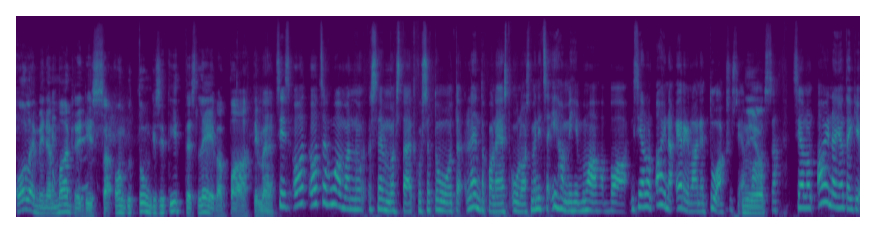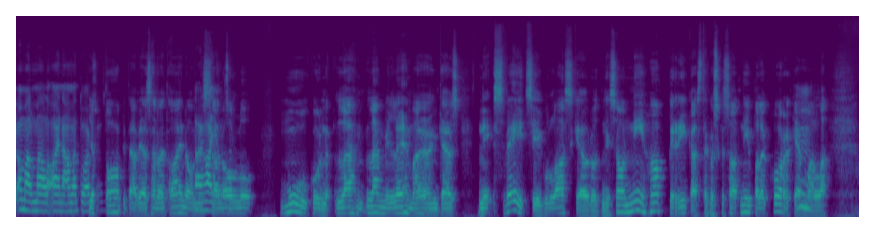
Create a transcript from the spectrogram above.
oleminen Madridissa on, kun tunkisit itses leivän paahtimeen. Siis oot, oot sä huomannut semmoista, että kun sä tuut lentokoneesta ulos, menit sä ihan mihin maahan vaan, niin siellä on aina erilainen tuoksu siellä Niin niin jo. maassa. Siellä on aina jotenkin omalla maalla aina oma Ja tuoksunsa. tuohon pitää vielä sanoa, että ainoa missä on hajunsa. ollut muu kuin läm- lämmin lehmähönkäys, niin Sveitsiin kun laskeudut, niin se on niin happirikasta, koska sä oot niin paljon korkeammalla. Mm.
